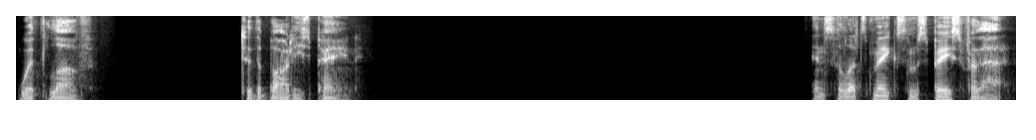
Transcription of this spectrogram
with Love to the Body's Pain. And so let's make some space for that.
